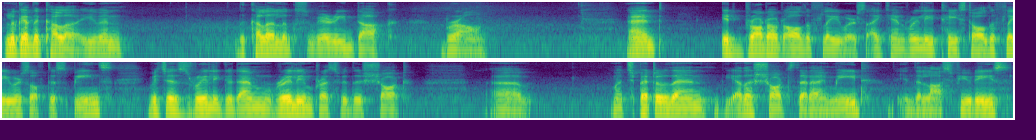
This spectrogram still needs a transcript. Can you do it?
look at the color even the color looks very dark brown and it brought out all the flavors. I can really taste all the flavors of this beans which is really good. I'm really impressed with this shot uh, much better than the other shots that i made in the last few days.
